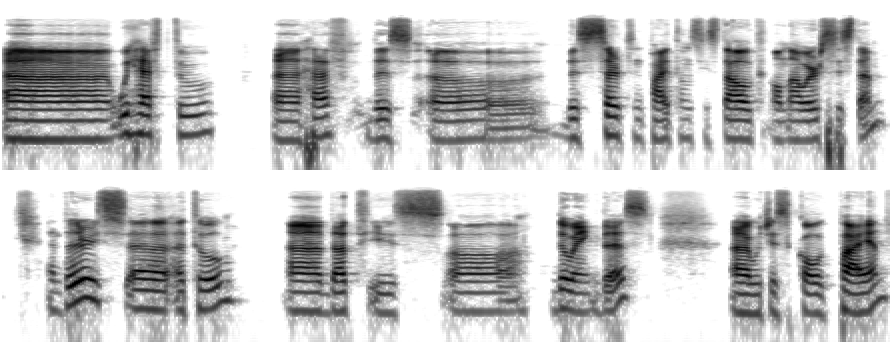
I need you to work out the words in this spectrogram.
uh, we have to uh, have this uh, this certain Pythons installed on our system, and there is uh, a tool uh, that is uh, doing this, which is called PyEnv.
